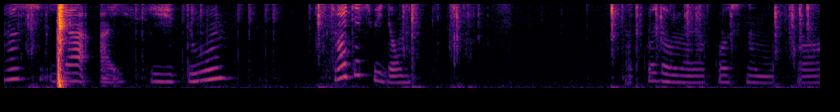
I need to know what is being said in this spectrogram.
Зараз я ай, йду. Стройте свій дом. Откуда у мене косна мука?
